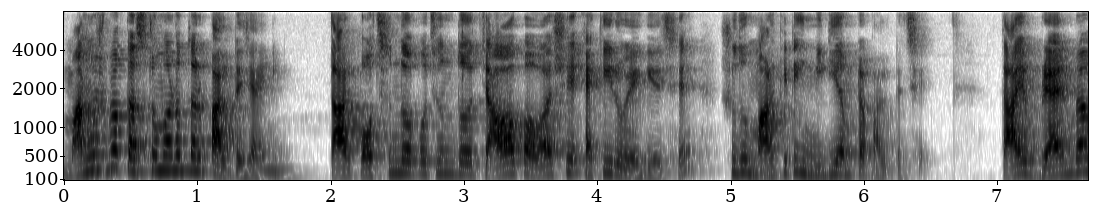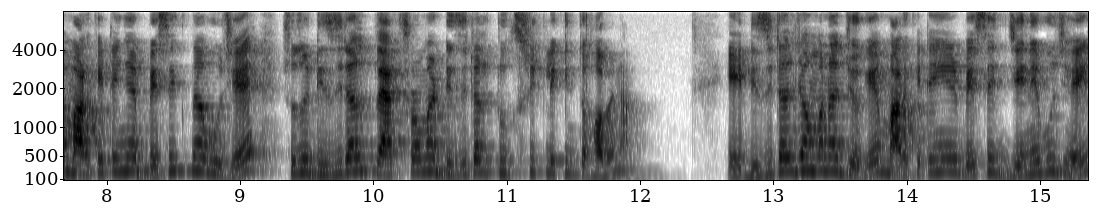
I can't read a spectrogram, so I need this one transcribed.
মানুষ বা কাস্টমারও তার পাল্টে যায়নি। তার পছন্দ অপছন্দ, চাওয়া পাওয়া সে একই রয়ে গিয়েছে, শুধু মার্কেটিং মিডিয়ামটা পাল্টেছে। তাই ব্র্যান্ড বা মার্কেটিংয়ের বেসিক না বুঝে শুধু ডিজিটাল প্ল্যাটফর্ম আর ডিজিটাল টুলস শিখলে কিন্তু হবে না। এই ডিজিটাল জমানার যুগে মার্কেটিংয়ের বেসিক জেনে বুঝেই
